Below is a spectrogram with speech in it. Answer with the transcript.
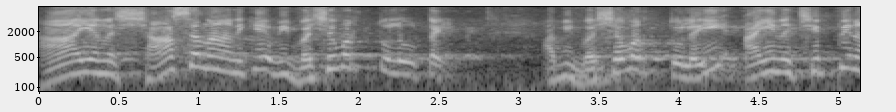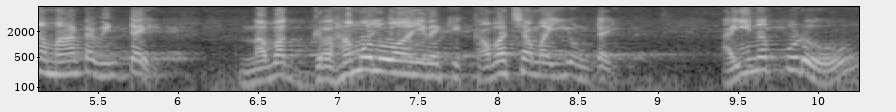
ఆయన శాసనానికి అవి వశవర్తులవుతాయి. అవి వశవర్తులై ఆయన చెప్పిన మాట వింటాయి. నవగ్రహములు ఆయనకి కవచమై ఉంటాయి. అయినప్పుడు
